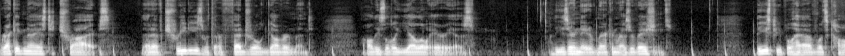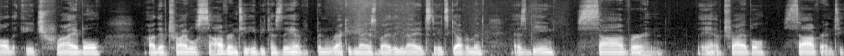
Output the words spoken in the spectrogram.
recognized tribes that have treaties with our federal government. All these little yellow areas. These are Native American reservations. These people have what's called a tribal, uh, they have tribal sovereignty because they have been recognized by the United States government as being sovereign. They have tribal sovereignty.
